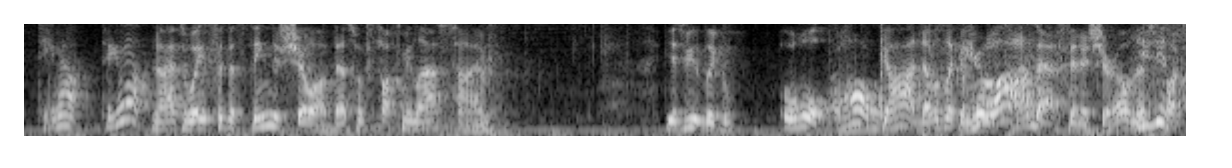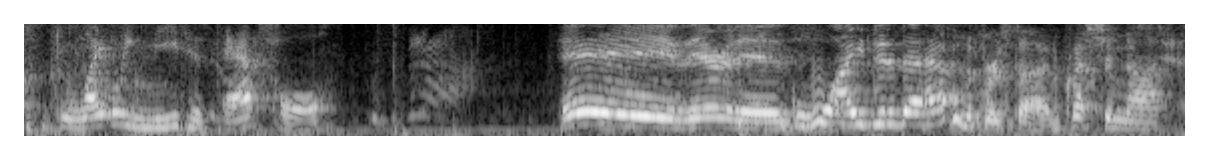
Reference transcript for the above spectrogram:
Take him out. Take him out. No, I have to wait for the thing to show up. That's what fucked me last time. You have to be like, Oh, oh, Oh, god, that was like a Mortal God. Kombat finisher. Oh, You that's just fucking. lightly knead his asshole. Hey, there it is. Why did that happen the first time? Question not.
